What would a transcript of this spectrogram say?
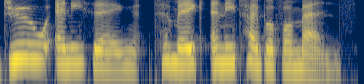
do anything to make any type of amends.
